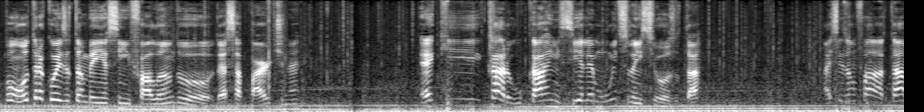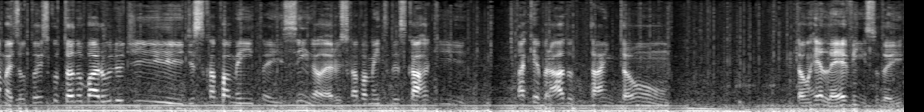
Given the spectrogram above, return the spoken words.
Bom, outra coisa também assim, falando dessa parte, né? é que, cara, o carro em si ele é muito silencioso, tá? Aí vocês vão falar, tá, mas eu tô escutando barulho de, de escapamento aí. Sim, galera, o escapamento desse carro aqui tá quebrado, tá? Então, então relevem isso daí.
